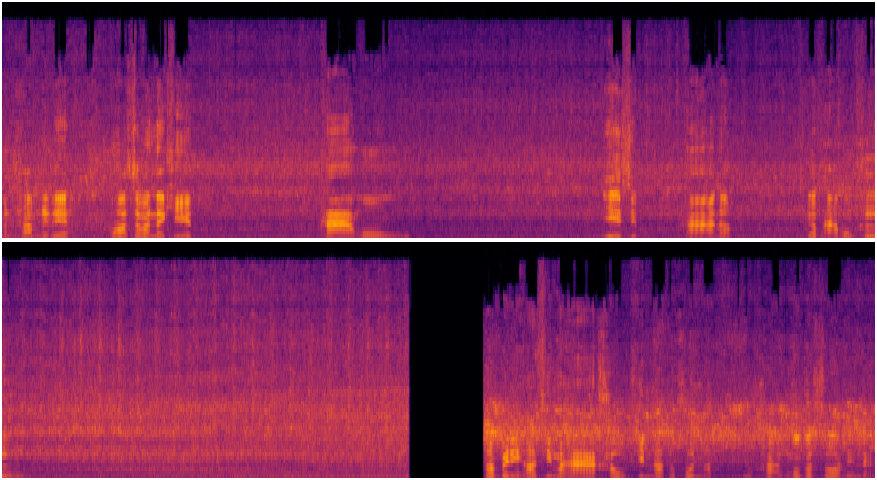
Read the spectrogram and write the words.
มันคำเลยเด้มหอดสวรรณเขตห้าโมงยี่สิบหาเนาะเกือบหาโมงครึ่งตอนเป็นนี้เฮาสิมาหาเขากินเนาะทุกคนเนาะอยู่ข้างบกสนี่แหละ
